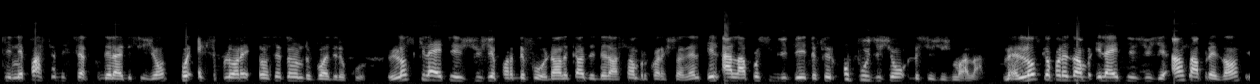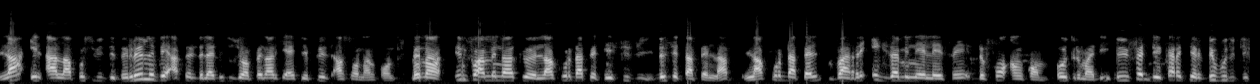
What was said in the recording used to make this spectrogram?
qui n'est pas satisfaite de la décision peut explorer un certain nombre de voies de recours. Lorsqu'il a été jugé par dans le cadre de la chambre correctionnelle, il a la possibilité de faire opposition de ce jugement-là. Mais lorsque, par exemple, il a été jugé en sa présence, là, il a la possibilité de relever appel de la décision pénale qui a été prise à son encontre. Maintenant, une fois maintenant que la Cour d'appel est saisie de cet appel-là, la Cour d'appel va réexaminer les faits de fond en comble. Autrement dit, du fait du caractère dévolutif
